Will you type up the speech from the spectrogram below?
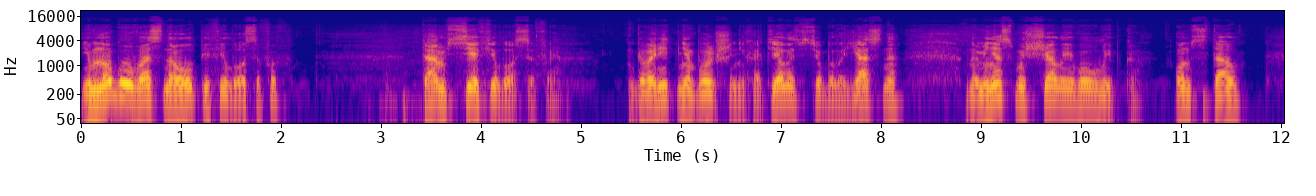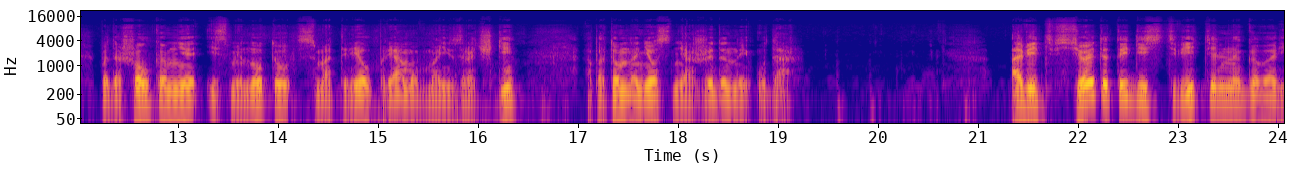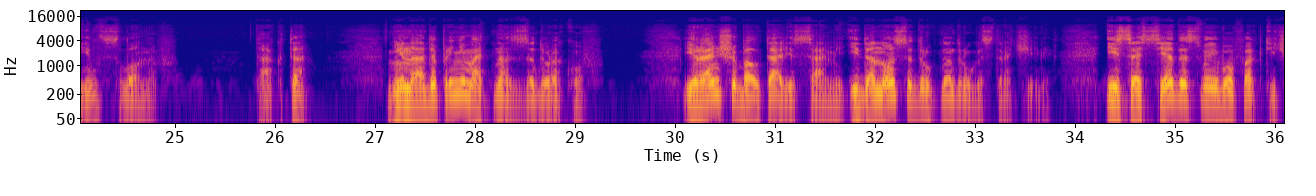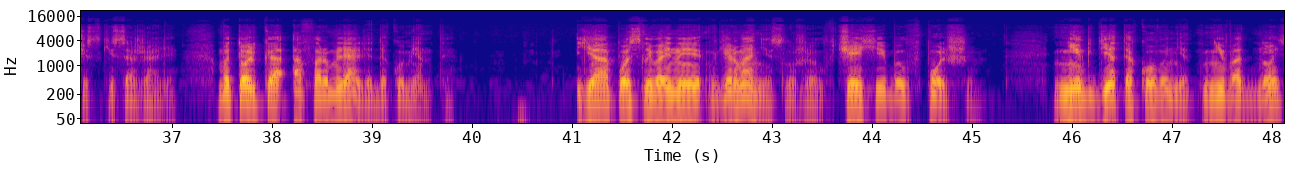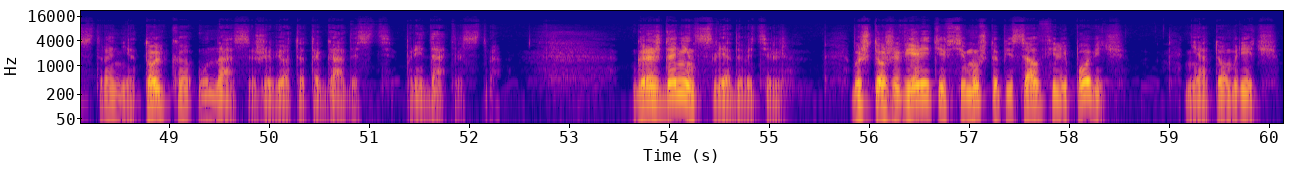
И много у вас на Олпе философов. Там все философы. Говорить мне больше не хотелось, все было ясно, но меня смущала его улыбка. Он встал, подошел ко мне и с минуту смотрел прямо в мои зрачки, а потом нанес неожиданный удар. — А ведь все это ты действительно говорил, Слонов. — Так-то. Не надо принимать нас за дураков. И раньше болтали сами, и доносы друг на друга строчили, и соседа своего фактически сажали. Мы только оформляли документы. Я после войны в Германии служил, в Чехии был, в Польше. Нигде такого нет, ни в одной стране. Только у нас живет эта гадость, предательство. Гражданин-следователь, вы что же верите всему, что писал Филиппович? Не о том речь.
